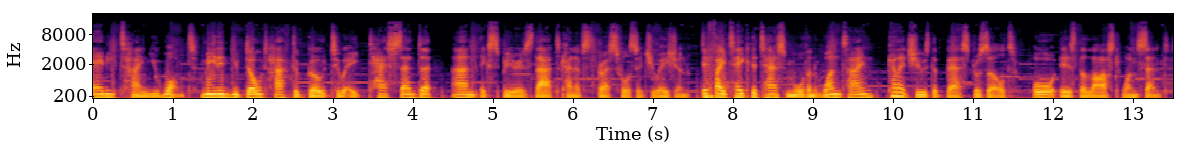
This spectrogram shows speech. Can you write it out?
any time you want, meaning you don't have to go to a test center and experience that kind of stressful situation. If I take the test more than one time, can I choose the best result or is the last one sent?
